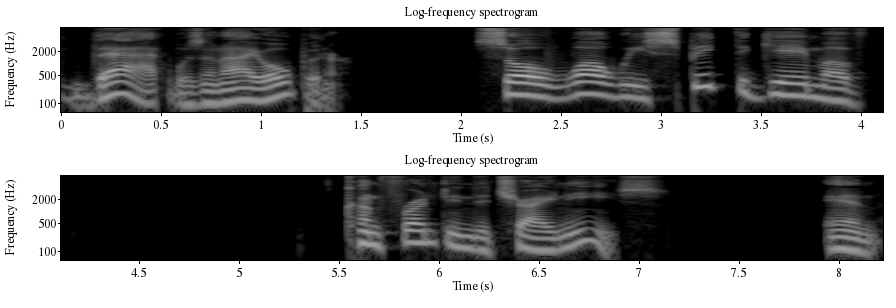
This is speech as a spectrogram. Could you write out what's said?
That was an eye opener. So while we speak the game of confronting the Chinese and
